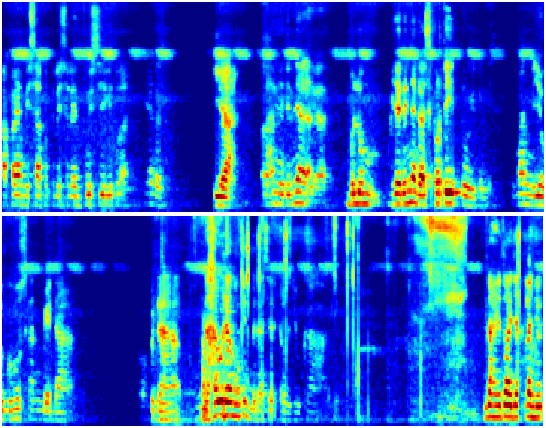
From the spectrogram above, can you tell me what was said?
Apa yang bisa aku tulis selain puisi gitu? Kan iya kan iya. Padahal jadinya belum kejadiannya nggak seperti itu gitu. Cuman yo gumus kan beda udah udah udah mungkin beda circle juga gitu. udah itu aja lanjut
